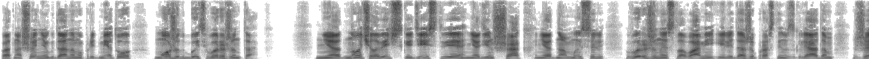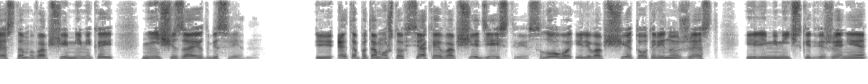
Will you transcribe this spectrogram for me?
по отношению к данному предмету может быть выражен так. Ни одно человеческое действие, ни один шаг, ни одна мысль, выраженная словами или даже простым взглядом, жестом, вообще мимикой, не исчезают бесследно. И это потому, что всякое вообще действие, слово или вообще тот или иной жест или мимическое движение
